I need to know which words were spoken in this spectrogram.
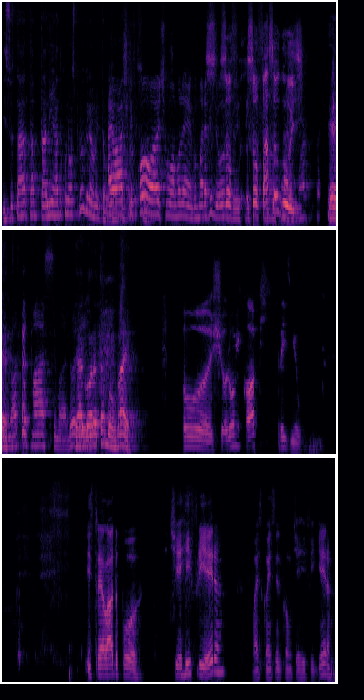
Isso tá, tá, tá alinhado com o nosso programa, então. Ah, eu tá acho que professor. ficou ótimo, Amolengo. Maravilhoso. Sou- fácil ou good? Nota, É. nota máxima. Adorei. Até agora tá bom, vai. O Chorume Cop 3000. Estrelado por Thierry Frieira, mais conhecido como Thierry Figueira.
